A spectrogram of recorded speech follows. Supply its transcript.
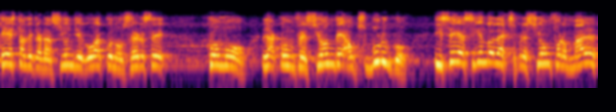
Esta declaración llegó a conocerse como la Confesión de Augsburgo y sigue siendo la expresión formal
